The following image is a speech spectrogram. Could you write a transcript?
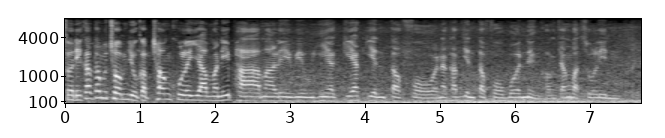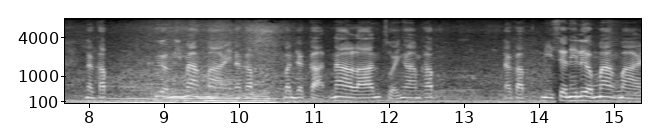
สวัสดีครับท่านผู้ชมอยู่กับช่องคุรยำวันนี้พามารีวิวเฮียเกียกเย็นตาโฟนะครับเย็นตาโฟเบอร์หนึ่งของจังหวัดสุรินทร์นะครับ เครื่องนี้มากมายนะครับ บรรยากาศหน้าร้านสวยงามครับนะครับ มีเส้นให้เลือกมากมาย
